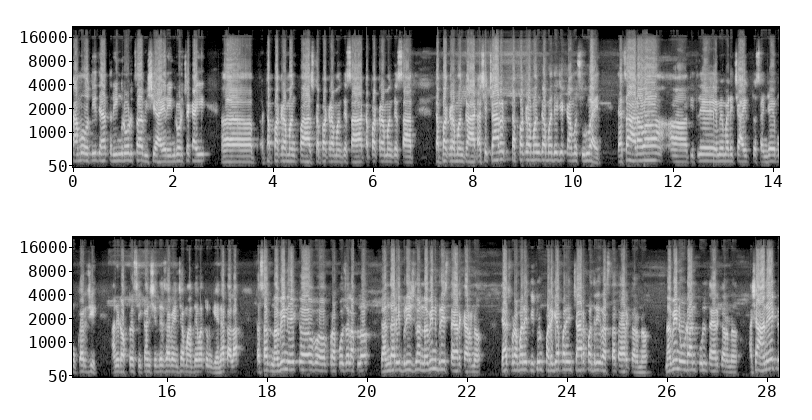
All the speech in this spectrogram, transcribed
कामं होती. त्यात रिंग रोडचा विषय आहे. रिंग रोडचे काही टप्पा क्रमांक पाच टप्पा क्रमांक सहा टप्पा क्रमांक सात टप्पा क्रमांक आठ असे चार टप्पा क्रमांकामध्ये जे कामं सुरू आहेत त्याचा आढावा तिथले एम एम चे आयुक्त संजय मुखर्जी आणि डॉक्टर श्रीकांत शिंदे साहेब यांच्या माध्यमातून घेण्यात आला. तसाच नवीन एक प्रपोजल आपलं गांधारी ब्रिजला नवीन ब्रिज तयार करणं. त्याचप्रमाणे तिथून पडग्यापर्यंत चार पदरी रस्ता तयार करणं. नवीन उड्डाण पूल तयार करणं. अशा अनेक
